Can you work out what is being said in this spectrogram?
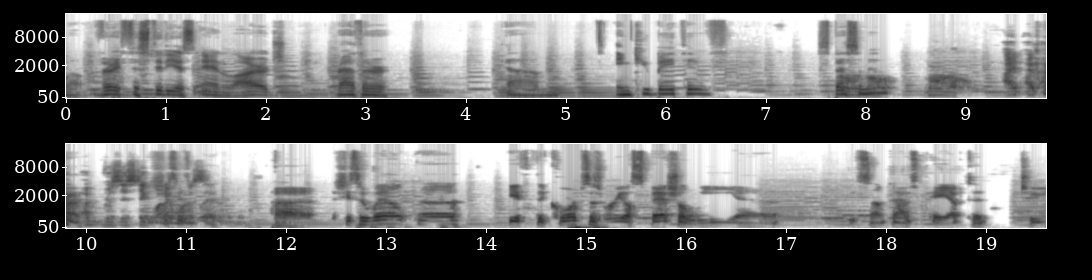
well, very fastidious and large, rather um, incubative specimen? No, no, no. I, I, I, I'm resisting what She I want to says say what? right now. Uh, she said, "Well, uh, if the corpse is real special, we uh, we sometimes pay up to two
